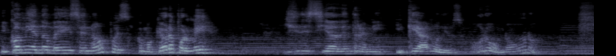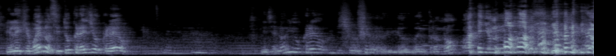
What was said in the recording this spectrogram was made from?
Y comiendo me dice, no, pues como que ora por mí. Y decía dentro de mí, ¿y qué hago, Dios? ¿Oro o no oro? Y le dije, bueno, si tú crees, yo creo. Y dice, no, yo creo. Yo, yo dentro, no. Ay, yo no. Yo, yo, yo,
